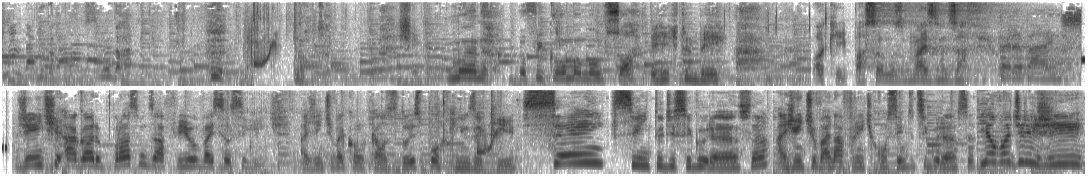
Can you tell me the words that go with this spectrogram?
Não dá pra. Não dá. Mano, eu fui com uma mão só. Henrique também. Ok, passamos mais um desafio. Parabéns. Gente, agora o próximo desafio vai ser o seguinte: a gente vai colocar os dois porquinhos aqui sem cinto de segurança. A gente vai na frente com cinto de segurança e eu vou dirigir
